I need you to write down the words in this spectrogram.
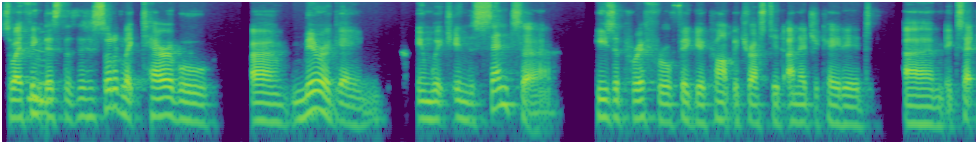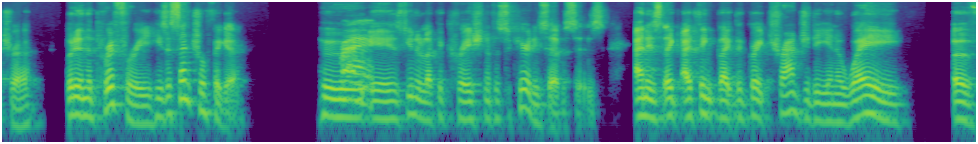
So I think mm-hmm. there's, there's this sort of like terrible um, mirror game in which in the center, he's a peripheral figure, can't be trusted, uneducated, um, etc. But in the periphery, he's a central figure who right. is, you know, like a creation of the security services. And is like, I think like the great tragedy in a way of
